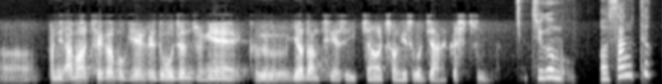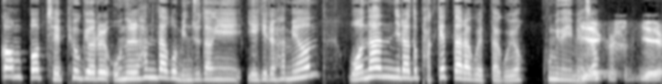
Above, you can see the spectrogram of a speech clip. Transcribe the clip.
어 본인 아마 제가 보기엔 그래도 오전 중에 그 여당 측에서 입장을 정해서 오지 않을까 싶습니다. 지금 어, 쌍특검법 재표결을 오늘 한다고 민주당이 얘기를 하면 원안이라도 받겠다라고 했다고요? 국민의힘에서? 예, 그렇습니다. 예,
